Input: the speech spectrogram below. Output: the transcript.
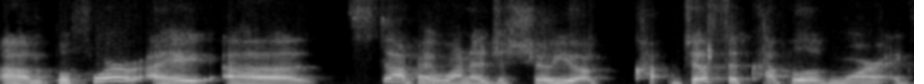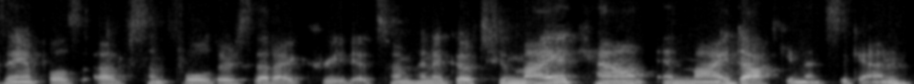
Um, before I uh, stop, I want to just show you a just a couple of more examples of some folders that I created. So I'm going to go to my account and my documents again.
